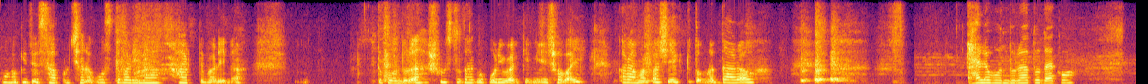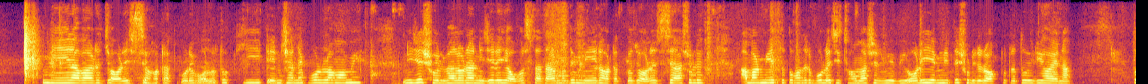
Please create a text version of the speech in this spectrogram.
কোনো কিছু সাপোর্ট ছাড়া বসতে পারি না, হাঁটতে পারি না। তো বন্ধুরা, সুস্থ থাকো পরিবারকে নিয়ে সবাই। আর আমার পাশে একটু তোমরা দাঁড়াও। হ্যালো বন্ধুরা, তো দেখো, মেয়ের আবার জ্বর এসছে হঠাৎ করে, বলো তো কী টেনশানে পড়লাম আমি? নিজের শরীর ভালো না, নিজের এই অবস্থা, তার মধ্যে মেয়ের হঠাৎ করে জ্বর এসছে। আসলে আমার মেয়ের তো তোমাদের বলেছি ছ মাসের বেবি ওরই এমনিতে শরীরে রক্তটা তৈরি হয় না। তো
